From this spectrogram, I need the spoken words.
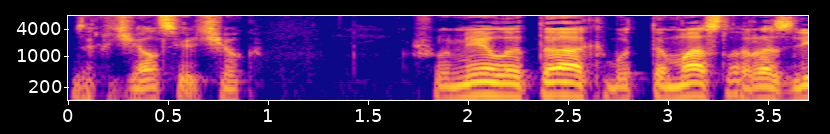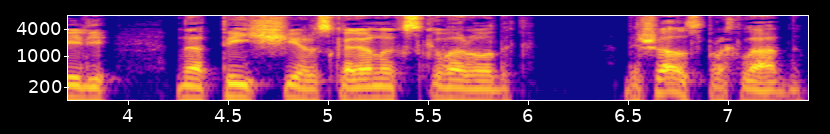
закричал сверчок. Шумело так, будто масло разлили на тысячи раскаленных сковородок. Дышалось прохладно.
